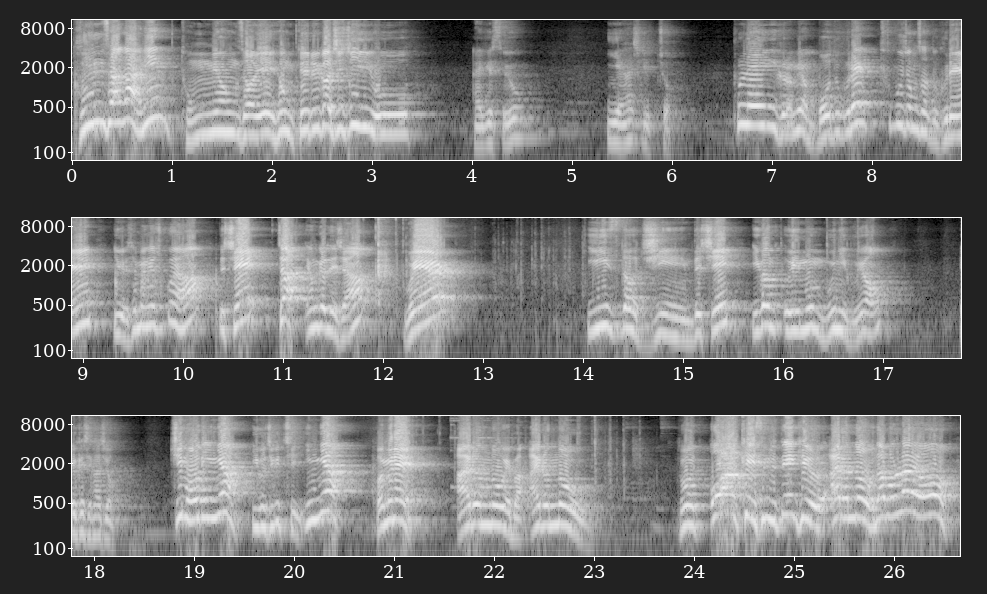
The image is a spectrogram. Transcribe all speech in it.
분사가 아닌 동명사의 형태를 가지지요 알겠어요? 이해하시겠죠? 플레잉이 그러면 뭐도 그래? 투부정사도 그래. 이거 설명해 줄 거야. 그렇지? 자, 연결되자. Where is the gym? 그렇지? 이건 의문 문이고요. 여기까지 가죠. gym 어디 있냐? 이거지, 그치? 있냐? 반면에 I don't know 해봐. I don't know. 뭐, 오, 오케이, 승리, thank you. I don't know. 나 몰라요.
